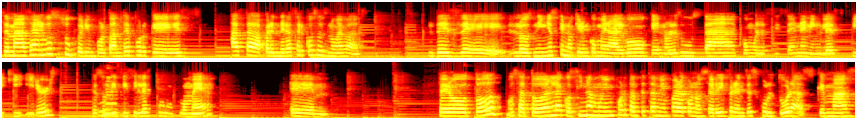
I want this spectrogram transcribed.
se me hace algo súper importante porque es hasta aprender a hacer cosas nuevas. Desde los niños que no quieren comer algo que no les gusta, como les dicen en inglés, picky eaters, que son difíciles de comer. Eh, pero todo, o sea, todo en la cocina, muy importante también para conocer diferentes culturas. ¿Qué más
